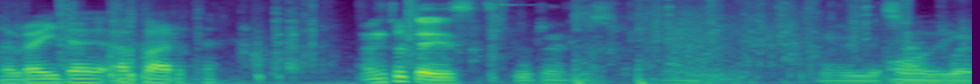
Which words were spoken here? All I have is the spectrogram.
Dobra, idę aparte. On tutaj jest. Nie widzę somewhere.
